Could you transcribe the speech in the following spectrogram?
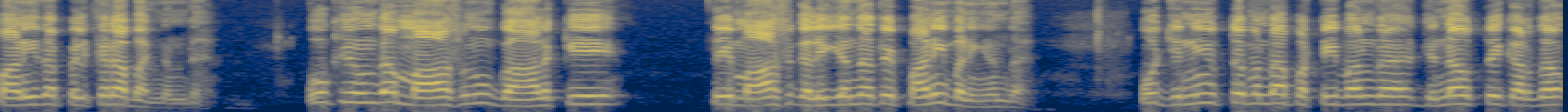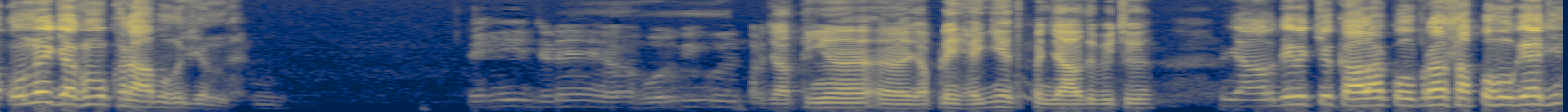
ਪਾਣੀ ਦਾ ਪਿਲਕਰਾ ਬਣ ਜਾਂਦਾ। ਉਹ ਕੀ ਹੁੰਦਾ ਮਾਸ ਨੂੰ ਗਾਲ ਕੇ ਤੇ ਮਾਸ ਗਲੀ ਜਾਂਦਾ ਤੇ ਪਾਣੀ ਬਣ ਜਾਂਦਾ। ਉਹ ਜਿੰਨੀ ਉੱਤੇ ਬੰਦਾ ਪੱਟੀ ਬੰਨਦਾ ਹੈ, ਜਿੰਨਾ ਉੱਤੇ ਕਰਦਾ ਉਨਾ ਹੀ ਜ਼ਖਮ ਖਰਾਬ ਹੋ ਜਾਂਦਾ। ਤੇ ਇਹ ਜਿਹੜੇ ਹੋਰ ਵੀ ਕੋਈ ਪ੍ਰਜਾਤੀਆਂ ਆਪਣੇ ਹੈਗੀਆਂ ਪੰਜਾਬ ਦੇ ਵਿੱਚ ਪੰਜਾਬ ਦੇ ਵਿੱਚ ਕਾਲਾ ਕੋਪਰਾ ਸੱਪ ਹੋ ਗਿਆ ਜੀ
